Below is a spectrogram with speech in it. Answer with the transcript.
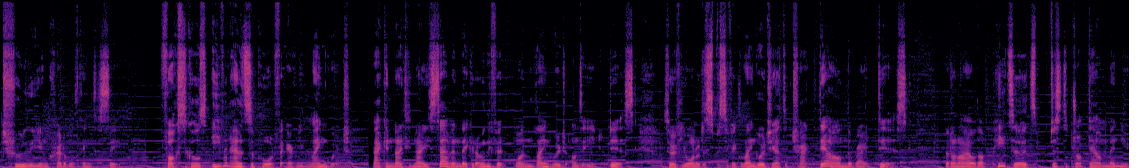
truly incredible thing to see. Foxtacles even added support for every language. Back in 1997, they could only fit one language onto each disc, so if you wanted a specific language, you had to track down the right disc. But on Up Pizza, it's just a drop-down menu,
